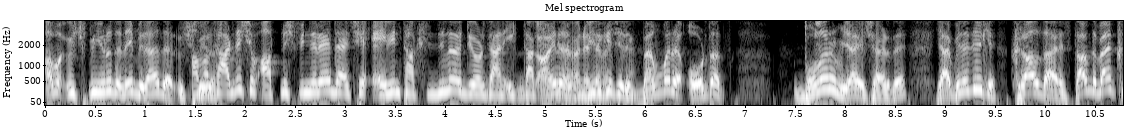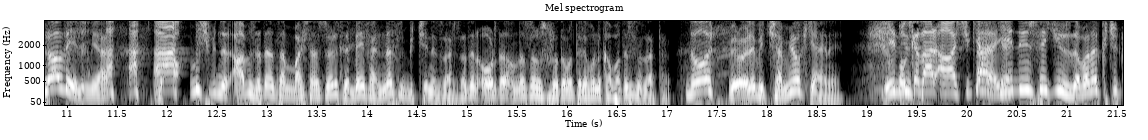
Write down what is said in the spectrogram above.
ama 3000 euro da ne birader? 3000 Ama euro. kardeşim 60 bin liraya da şey, evin taksidini mi ödüyoruz yani ilk taksidini Aynen bir gecelik. Ben var ya orada donarım ya içeride. Ya bir de diyor ki kral dairesi. Tamam da ben kral değilim ya. Bu 60 bin lira. Abi zaten tam baştan söylese beyefendi nasıl bütçeniz var? Zaten orada ondan sonra suratıma telefonu kapatırsın zaten. Doğru. Bir öyle bütçem yok yani. O kadar aşikar ki. 700-800 de bana küçük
